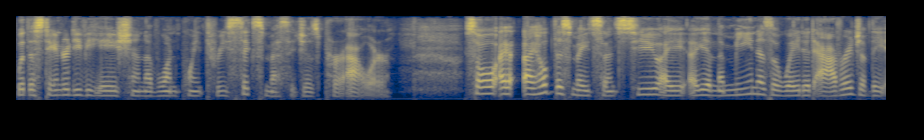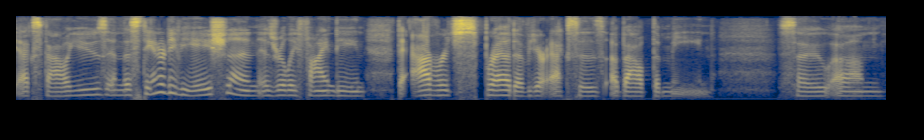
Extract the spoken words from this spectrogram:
with a standard deviation of 1.36 messages per hour. So I, I, hope this made sense to you. I, again, the mean is a weighted average of the x values, and the standard deviation is really finding the average spread of your x's about the mean. So um,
